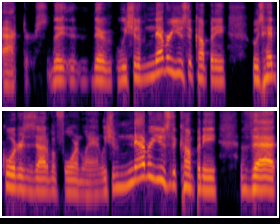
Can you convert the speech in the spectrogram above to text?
actors. They, we should have never used a company whose headquarters is out of a foreign land. We should have never used a company that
